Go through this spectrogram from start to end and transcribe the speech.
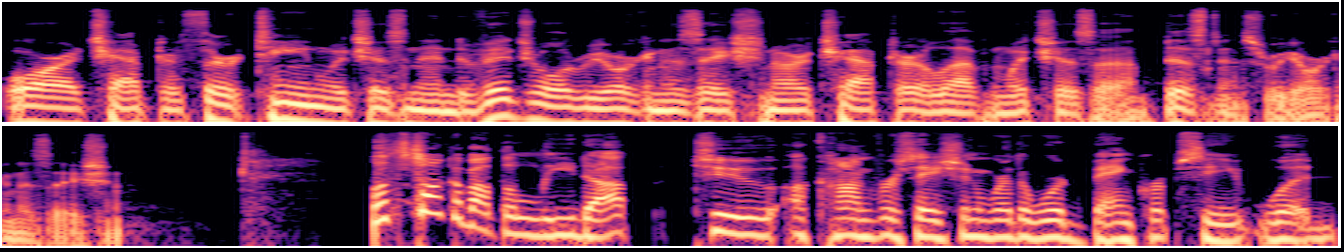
or a Chapter 13, which is an individual reorganization, or a Chapter 11, which is a business reorganization. Let's talk about the lead up to a conversation where the word bankruptcy would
